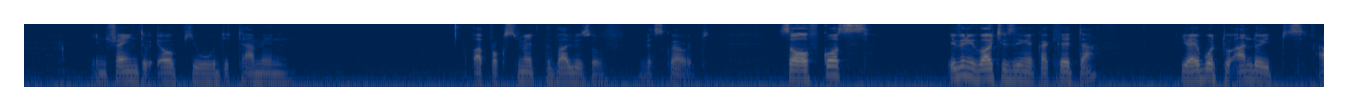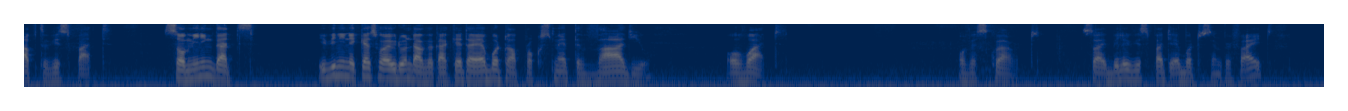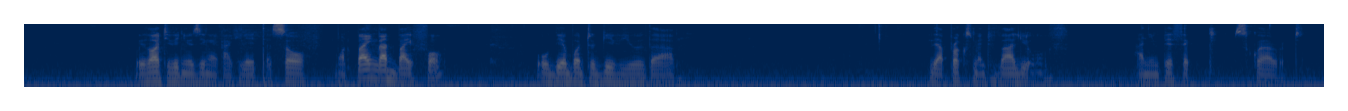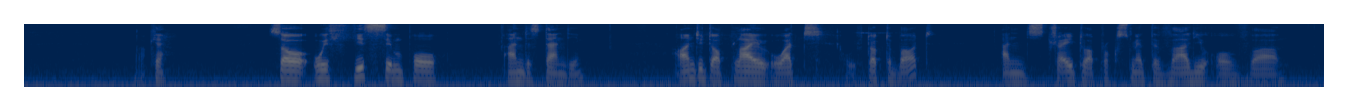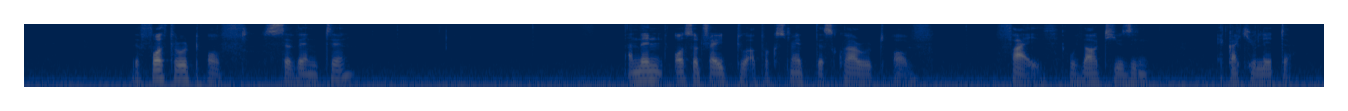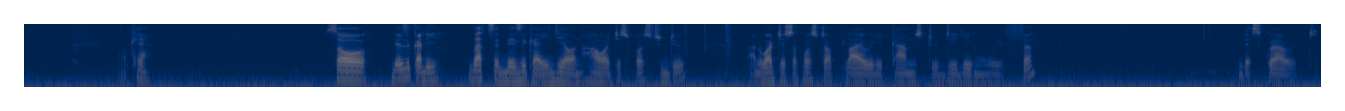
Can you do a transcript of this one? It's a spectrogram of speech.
in trying to help you determine approximate the values of the square root. So of course even without using a calculator you're able to handle it up to this part. So meaning that even in a case where you don't have a calculator you're able to approximate the value of what of a square root. So I believe this part you're able to simplify it without even using a calculator. So multiplying that by 4 will be able to give you the the approximate value of an imperfect square root. Okay. So with this simple understanding I want you to apply what we've talked about and try to approximate the value of uh, the fourth root of 17 and then also try to approximate the square root of 5 without using a calculator. Okay? So basically that's a basic idea on how what you're supposed to do and what you're supposed to apply when it comes to dealing with uh, the square root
